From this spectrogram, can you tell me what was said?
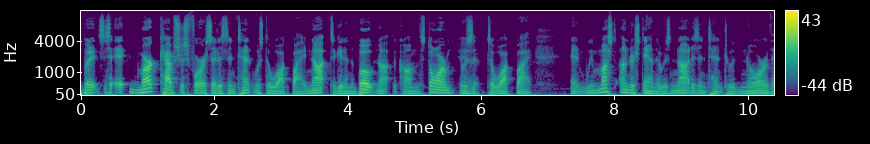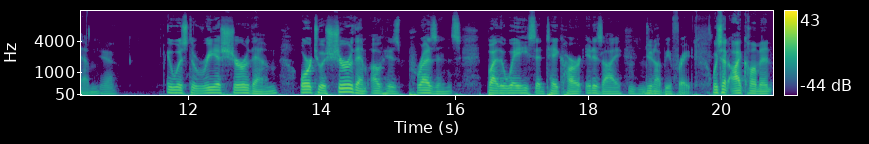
But it's it, Mark captures for us that his intent was to walk by, not to get in the boat, not to calm the storm. It was to walk by. And we must understand that it was not his intent to ignore them Yeah. It was to reassure them or to assure them of his presence by the way he said, Take heart, it is I, Mm-hmm. do not be afraid. Which that I comment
